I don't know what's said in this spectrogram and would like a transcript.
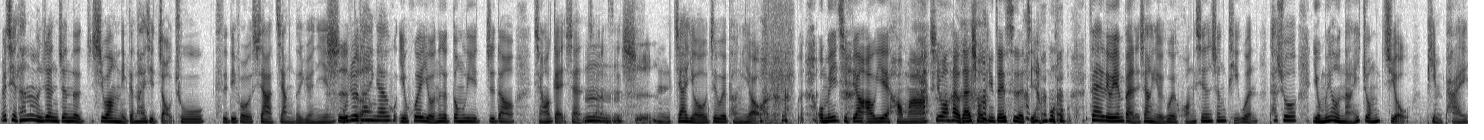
而且他那么认真的希望你跟他一起找出 CD4 下降的原因，是我觉得他应该也会有那个动力，知道想要改善这样子。嗯、是，嗯，加油，这位朋友，我们一起不要熬夜好吗？希望他有在收听这次的节目。在留言板上有一位黄先生提问，他说有没有哪一种酒品牌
